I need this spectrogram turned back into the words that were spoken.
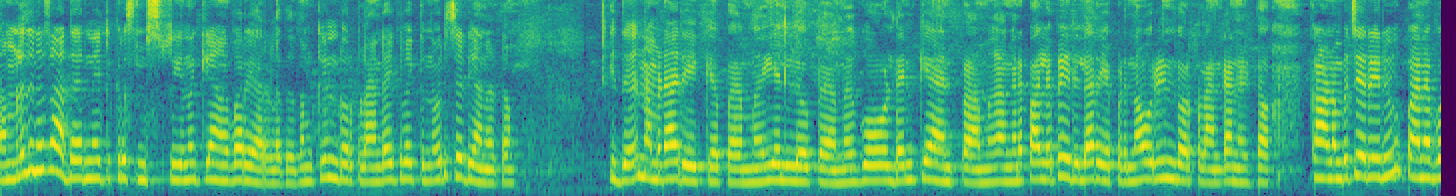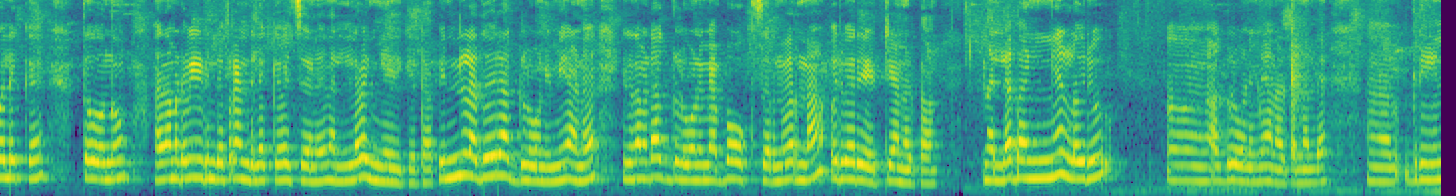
നമ്മളിതിനെ സാധാരണയായിട്ട് ക്രിസ്മസ് ട്രീ എന്നൊക്കെയാണ് പറയാറുള്ളത്. നമുക്ക് ഇൻഡോർ പ്ലാന്റ് ആയിട്ട് വെക്കുന്ന ഒരു ചെടിയാണ് കേട്ടോ. ഇത് നമ്മുടെ areca palm yellow palm golden cane palm അങ്ങനെ പല പേരിൽ അറിയപ്പെടുന്ന ഒരു ഇൻഡോർ പ്ലാന്റ് ആണ് കേട്ടോ. കാണുമ്പോൾ ചെറിയൊരു പന പോലെയൊക്കെ തോന്നും. അത് നമ്മുടെ വീടിന്റെ ഫ്രണ്ടിലൊക്കെ വെച്ചാണ് നല്ല ഭംഗിയായിരിക്കും കേട്ടോ. പിന്നുള്ളത് ഒരു അഗ്ലോണിമയാണ്. ഇത് നമ്മുടെ അഗ്ലോണിമ ബോക്സർ എന്ന് പറഞ്ഞ ഒരു വെറൈറ്റിയാണ് കേട്ടോ. നല്ല ഭംഗിയുള്ളൊരു അഗ്ലോണിമയാണ് കേട്ടോ. നല്ല ഗ്രീൻ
